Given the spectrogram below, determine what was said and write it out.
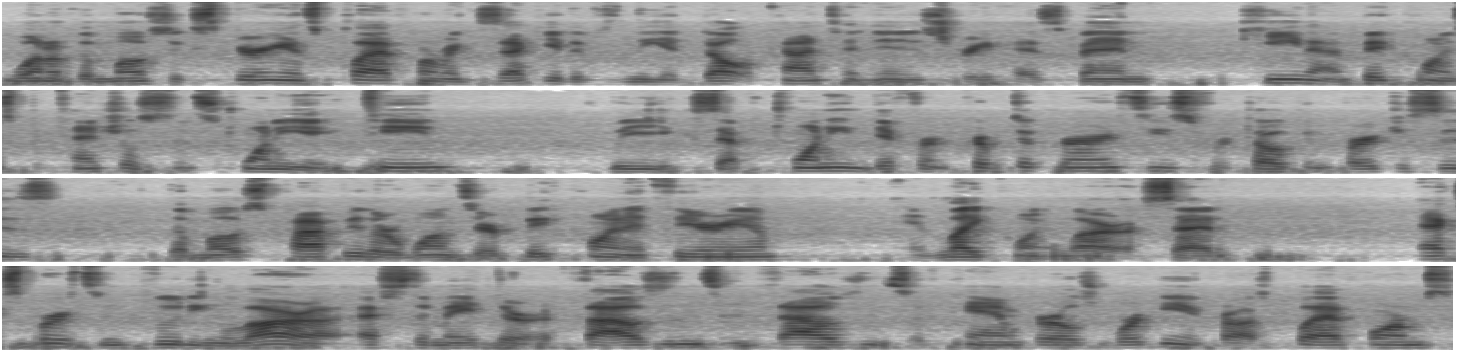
one of the most experienced platform executives in the adult content industry, has been keen on Bitcoin's potential since 2018. We accept 20 different cryptocurrencies for token purchases. The most popular ones are Bitcoin, Ethereum, and Litecoin, Lara said. Experts, including Lara, estimate there are thousands and thousands of cam girls working across platforms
